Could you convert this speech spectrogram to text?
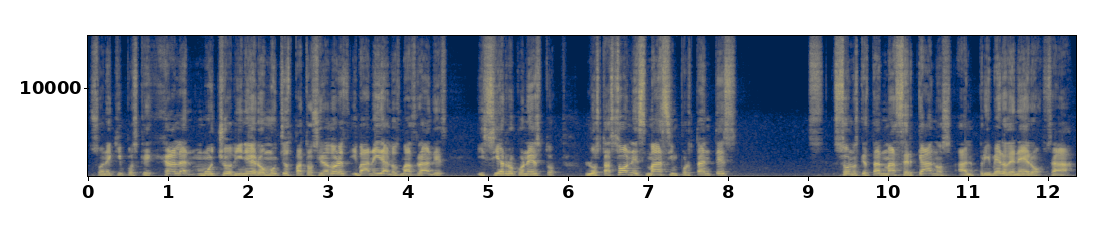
son equipos que jalan mucho dinero, muchos patrocinadores y van a ir a los más grandes. Y cierro con esto. Los tazones más importantes son los que están más cercanos al primero de enero. O sea,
